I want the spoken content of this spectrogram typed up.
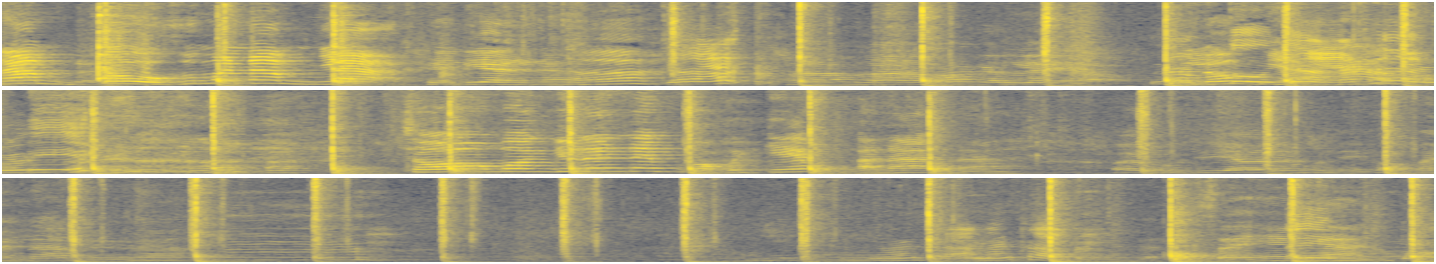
น้ำโตขึ้นมาน้ำยะแค่เดียวนี่นะฮะจ้ะถามแล้วว่ากันแล้วน้ำตัวใหญ่แข็งเลยชองเบิ่งอยู่ได้เน็บขอไปเก็บอันนั้นนะเอ้ยคนเดียวแล้วคนนี้เขาไปนั่นเลยนะนั่งขานั่งขาใส่แห้งเต็มงานหมอ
